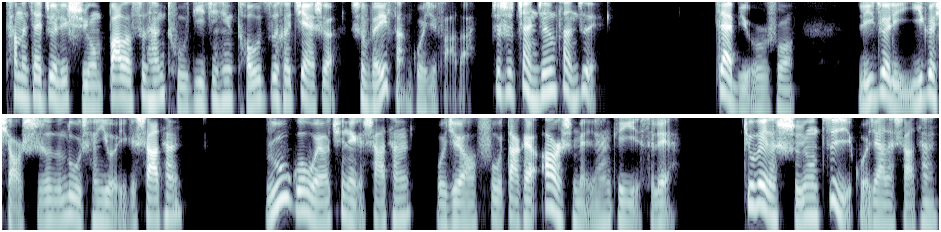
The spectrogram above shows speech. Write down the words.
他们在这里使用巴勒斯坦土地进行投资和建设是违反国际法的，这是战争犯罪。再比如说。离这里一个小时的路程有一个沙滩，如果我要去那个沙滩，我就要付大概二十美元给以色列，就为了使用自己国家的沙滩。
